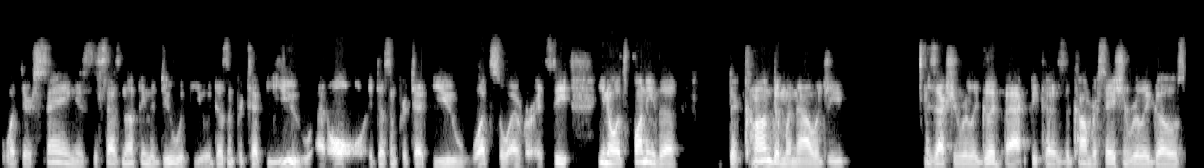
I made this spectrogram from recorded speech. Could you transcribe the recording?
what they're saying is this has nothing to do with you. It doesn't protect you at all. It doesn't protect you whatsoever. It's the you know it's funny the the condom analogy is actually really good Bak because the conversation really goes,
